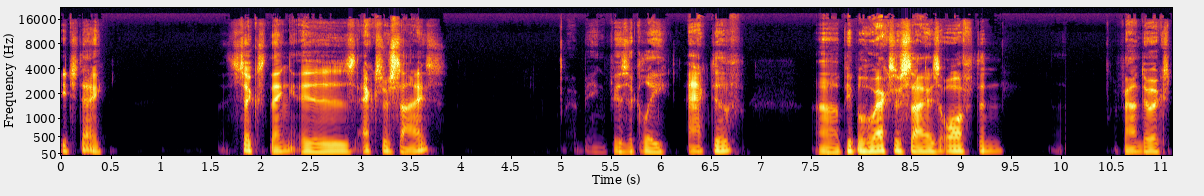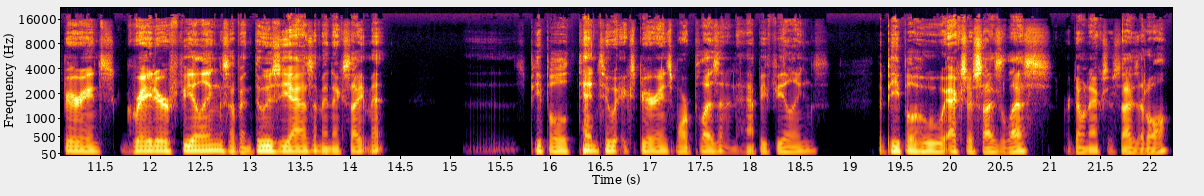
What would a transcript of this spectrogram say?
each day. Sixth thing is exercise, being physically active. Uh, people who exercise often found to experience greater feelings of enthusiasm and excitement. People tend to experience more pleasant and happy feelings than people who exercise less or don't exercise at all.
